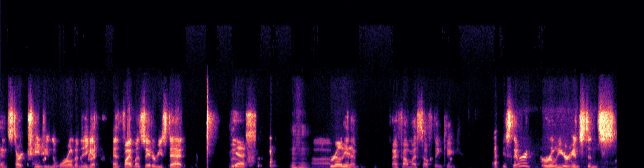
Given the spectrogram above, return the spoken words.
and start changing the world, and then you get, and five months later he's dead. yes, Mhm. Uh, Brilliant. I, I found myself thinking, is there an earlier instance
